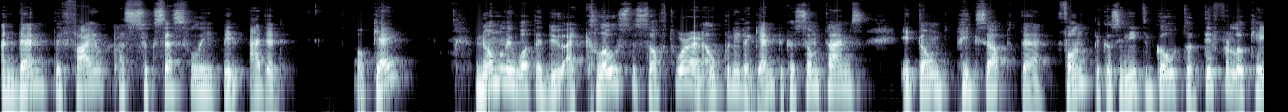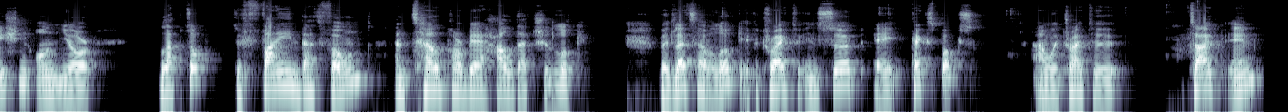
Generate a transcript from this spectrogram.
And then the file has successfully been added. Okay? Normally what I do, I close the software and open it again because sometimes it don't picks up the font because you need to go to a different location on your laptop to find that font and tell Power BI how that should look. But let's have a look. If we try to insert a text box and we try to type in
